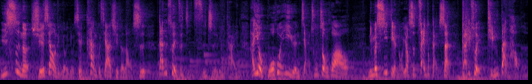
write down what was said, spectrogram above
于是呢，学校里有有些看不下去的老师，干脆自己辞职离开。还有国会议员讲出重话哦：“你们西点哦，要是再不改善，干脆停办好了。”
